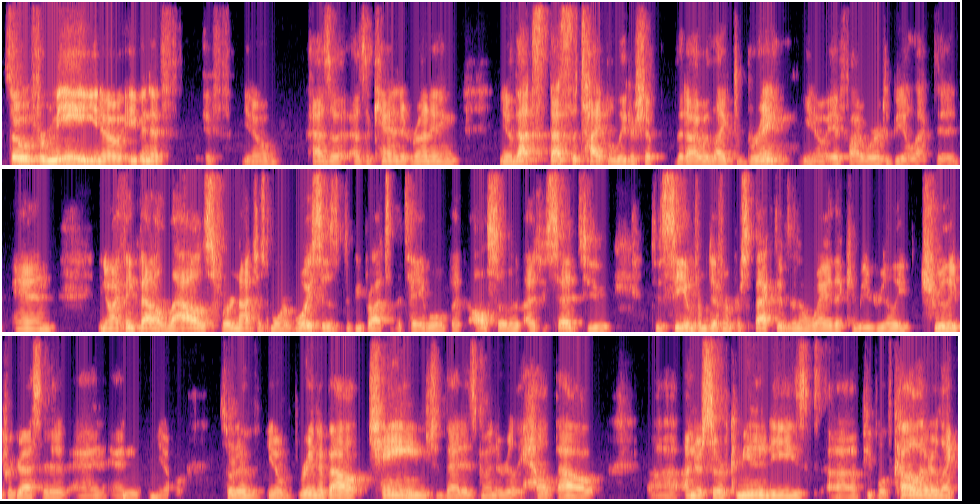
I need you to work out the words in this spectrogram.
so for me you know even if if you know as a as a candidate running you know that's that's the type of leadership that I would like to bring you know if I were to be elected. And you know I think that allows for not just more voices to be brought to the table but also as you said to to see them from different perspectives in a way that can be really truly progressive and and you know sort of you know bring about change that is going to really help out uh, underserved communities uh, people of color like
